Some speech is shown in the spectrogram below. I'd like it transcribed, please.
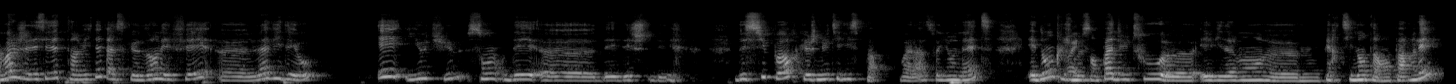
moi, j'ai décidé de t'inviter parce que dans les faits, euh, la vidéo et YouTube sont des, euh, des, des des supports que je n'utilise pas. Voilà, soyons honnêtes. Et donc, je ne me sens pas du tout, euh, évidemment, euh, pertinente à en parler.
